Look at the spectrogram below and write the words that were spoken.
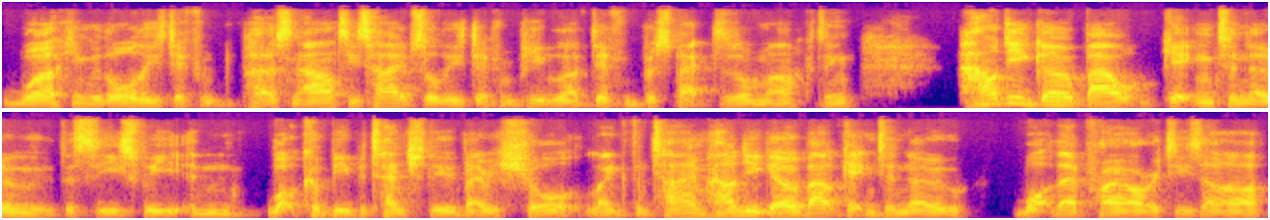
working with all these different personality types, all these different people have different perspectives on marketing. How do you go about getting to know the C-suite in what could be potentially a very short length of time? How do you go about getting to know what their priorities are,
